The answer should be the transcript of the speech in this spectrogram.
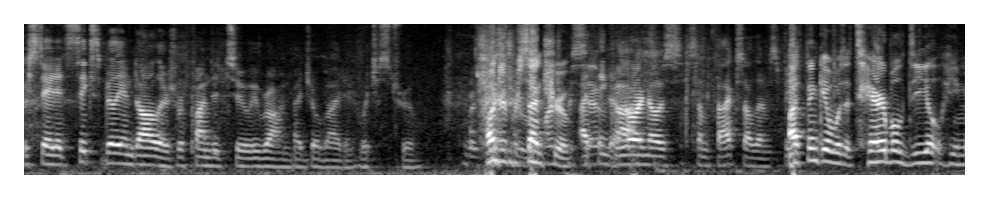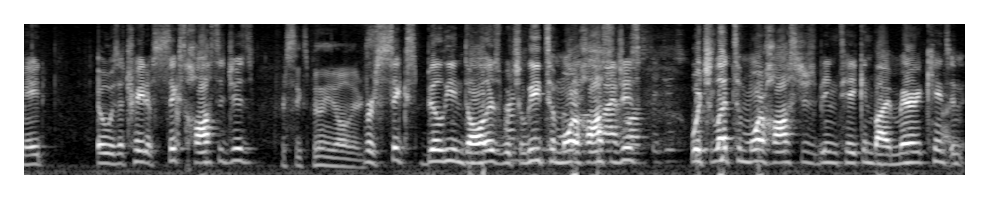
we stated six billion dollars were funded to Iran by Joe Biden, which is true. 100% true. I think facts. Laura knows some facts. I'll let him speak. I think it was a terrible deal he made. It was a trade of six hostages for six billion dollars. for six billion dollars, which lead to more hostages, which led to more hostages being taken by Americans and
